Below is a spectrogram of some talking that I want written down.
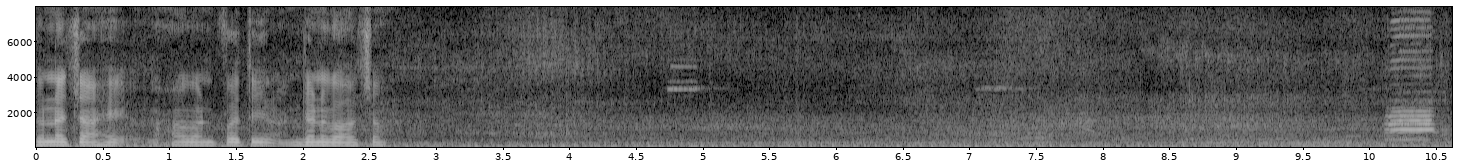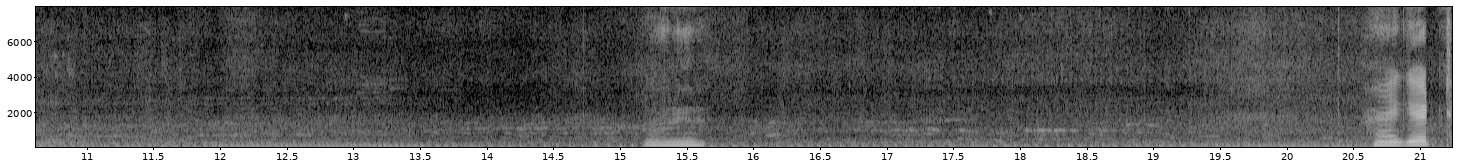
इथूनच आहे हा गणपती रांजणगावचा है गेट.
